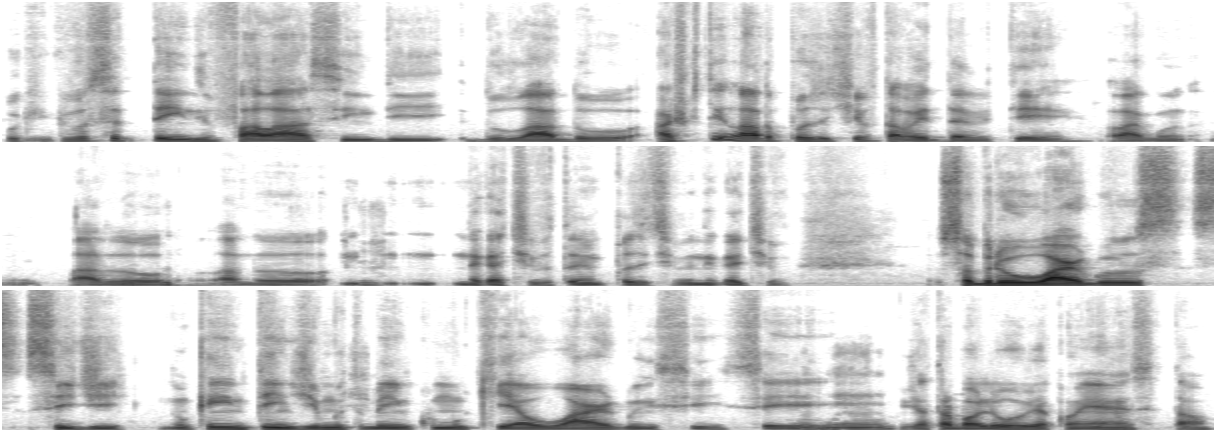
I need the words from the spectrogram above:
O que, que você tem de falar, assim, de, do lado... Acho que tem lado positivo, talvez deve ter lado, lado, negativo também, positivo e negativo, sobre o Argus CD. Nunca entendi muito bem como que é o Argo em si. Você uhum. já trabalhou, já conhece e tal?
